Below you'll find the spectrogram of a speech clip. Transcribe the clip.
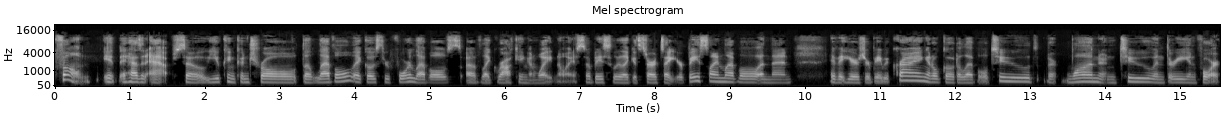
phone. It, it has an app. So you can control the level. It goes through four levels of like rocking and white noise. So basically like it starts at your baseline level and then if it hears your baby crying it'll go to level two one and two and three and four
